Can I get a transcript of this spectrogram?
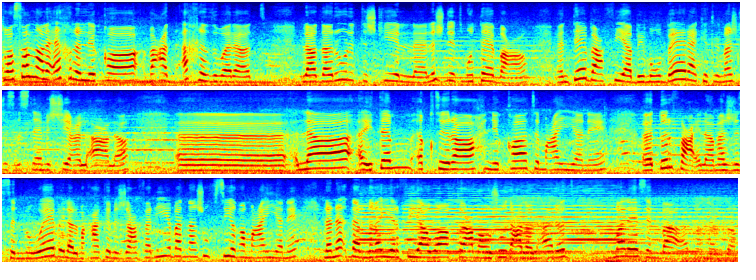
توصلنا لآخر اللقاء بعد أخذ ورد لضرورة تشكيل لجنة متابعة نتابع فيها بمباركة المجلس الإسلامي الشيعي الأعلى. آه لا يتم اقتراح نقاط معينة آه ترفع إلى مجلس النواب إلى المحاكم الجعفرية. بدنا نشوف صيغة معينة لنقدر نغير فيها واقع موجود على الأرض. ما لازم بقى نرضى.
